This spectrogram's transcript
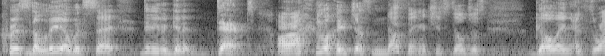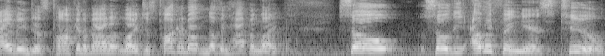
Chris D'Elia would say, didn't even get a dent, all right? like just nothing. And she's still just going and thriving, just talking about it, like just talking about nothing happened. Like, so, so the other thing is too,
